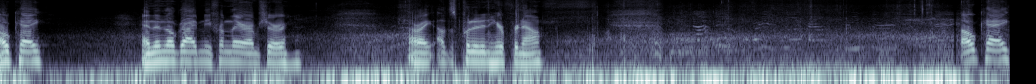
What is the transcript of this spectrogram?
Okay. And then they'll guide me from there, I'm sure. All right, I'll just put it in here for now. Okay.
